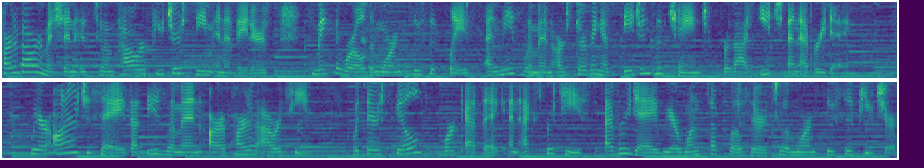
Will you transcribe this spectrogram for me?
Part of our mission is to empower future STEAM innovators to make the world a more inclusive place, and these women are serving as agents of change for that each and every day. We are honored to say that these women are a part of our team. With their skills, work ethic, and expertise, every day we are one step closer to a more inclusive future.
